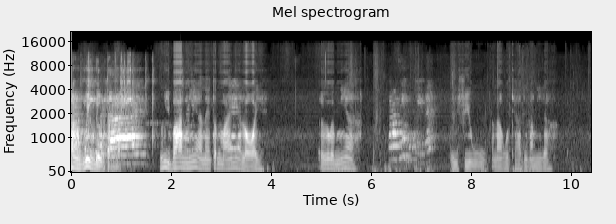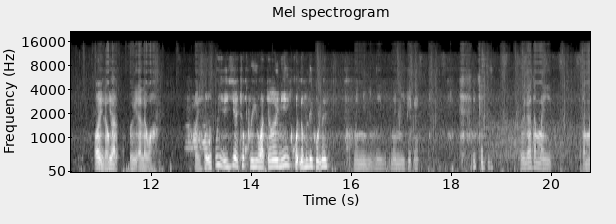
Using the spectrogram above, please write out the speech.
มันวิ่งเร็วจังวะเฮ้ยบ้านเนี่ยในต้นไม้เนี่ยลอย เออแบบเนี้ยไอฟิวอนาคตชาติอยู่ตรงนี้แล้วเฮ้ยแล้วเหี้ยเฮ้ยอะไรวะ เฮ้ยเฮ้ยอุ้ยไอ้เหี้ยโชคดีว่ะเจอไอ้นี้ขุดเลยไม่ได้ขุดเลยไม่มีไม่ไม่มีพิกเอ็กนี่ขุดเฮ้ยแล้วทำไมทำไม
